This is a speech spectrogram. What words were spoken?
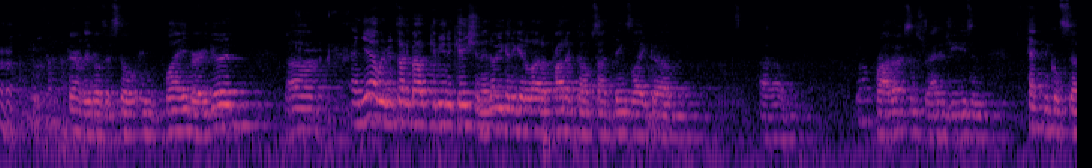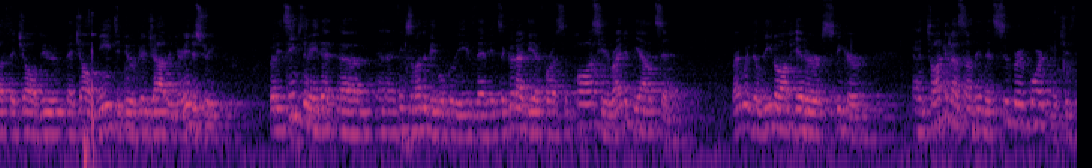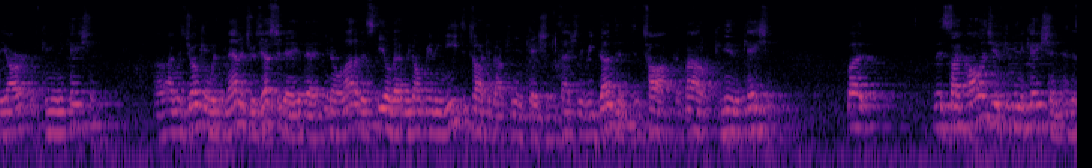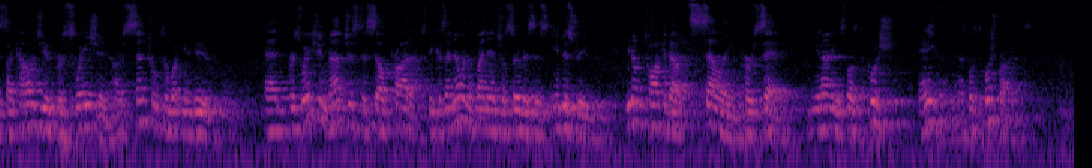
Apparently, those are still in play. Very good. Um, and yeah, we're going to talk about communication. I know you're going to get a lot of product dumps on things like. Um, um, products and strategies and technical stuff that y'all do, that y'all need to do a good job in your industry. But it seems to me that, um, and I think some other people believe, that it's a good idea for us to pause here right at the outset, right with the lead-off hitter speaker, and talk about something that's super important, which is the art of communication. Uh, I was joking with the managers yesterday that you know a lot of us feel that we don't really need to talk about communication. It's actually redundant to talk about communication. But the psychology of communication and the psychology of persuasion are central to what you do. And persuasion, not just to sell products, because I know in the financial services industry, we don't talk about selling per se. You're not even supposed to push anything. You're not supposed to push products.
